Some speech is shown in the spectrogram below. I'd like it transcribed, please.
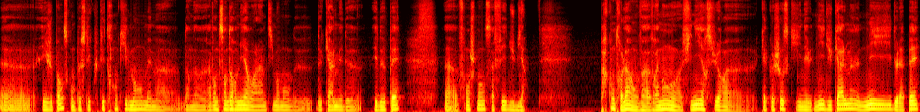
et je pense qu'on peut se l'écouter tranquillement même dans avant de s'endormir voilà un petit moment de, de, calme et de et de paix franchement ça fait du bien par contre, là, on va vraiment euh, finir sur euh, quelque chose qui n'est ni du calme, ni de la paix,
